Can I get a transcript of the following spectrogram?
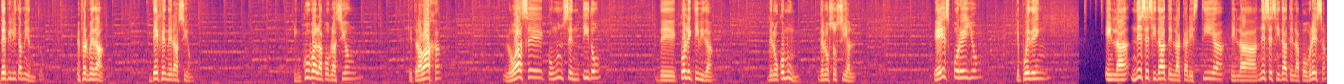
debilitamiento, enfermedad, degeneración. En Cuba la población que trabaja lo hace con un sentido de colectividad, de lo común, de lo social. Es por ello que pueden en la necesidad, en la carestía, en la necesidad, en la pobreza,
